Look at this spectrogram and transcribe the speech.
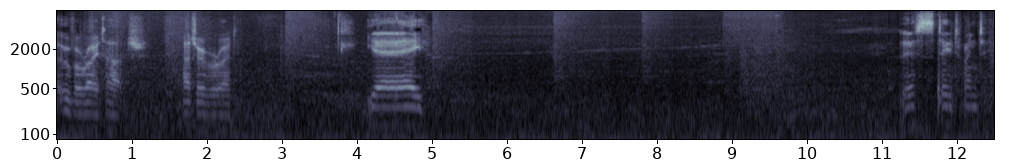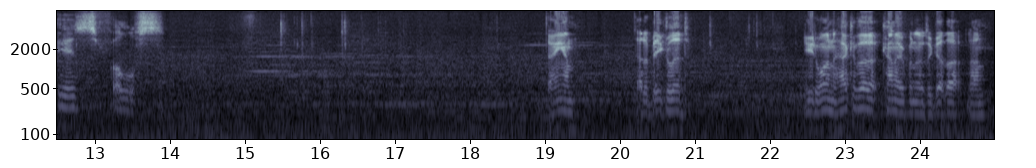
override hatch. Hatch override. Yay! This statement is false. Damn. That a big lid. Want a heck of a can opener to get that done.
